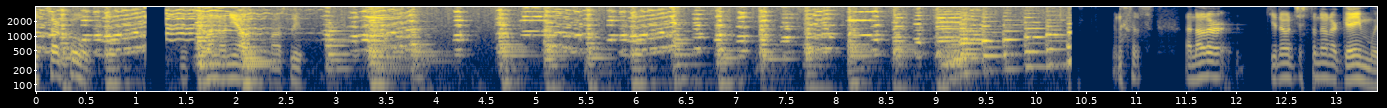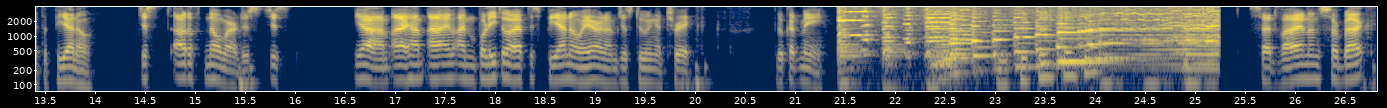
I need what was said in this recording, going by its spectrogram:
It's so cool. It's bandoneon mostly. That's another, you know, just another game with the piano, just out of nowhere. Just, just, yeah. I'm, I am, I'm, Polito. I have this piano here, and I'm just doing a trick. Look at me. Sad violins are back.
